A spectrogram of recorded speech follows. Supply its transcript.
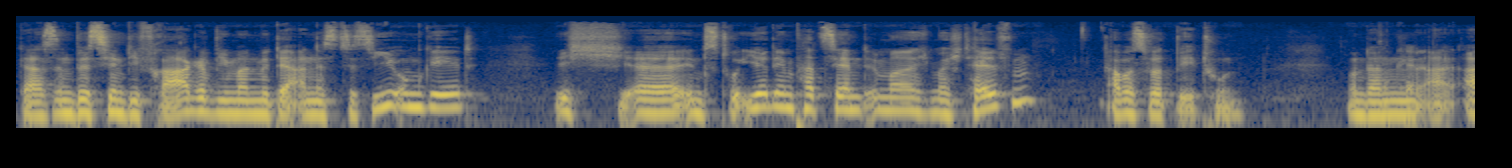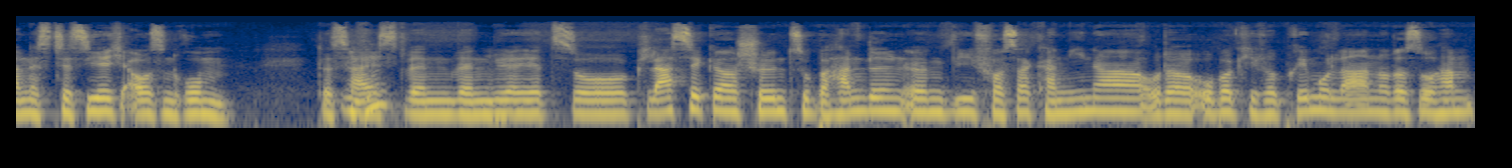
Da ist ein bisschen die Frage, wie man mit der Anästhesie umgeht. Ich äh, instruiere den Patient immer, ich möchte helfen, aber es wird wehtun. Und dann Okay. anästhesiere ich außen rum. Das heißt, wenn, wenn wir jetzt so Klassiker schön zu behandeln, irgendwie Fossa canina oder Oberkiefer prämolan oder so haben,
